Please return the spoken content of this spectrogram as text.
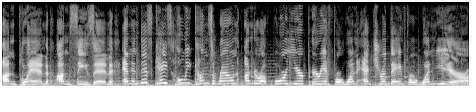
unplanned, unseasoned, and in this case only comes around under a four year period for one extra day for one year,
